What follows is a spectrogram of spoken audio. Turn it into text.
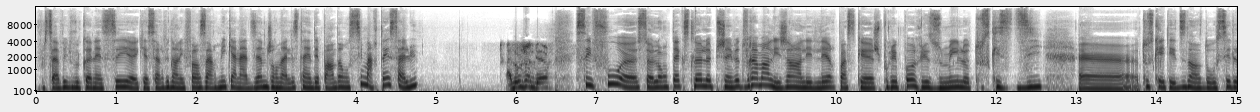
Vous le savez vous le connaissez qui a servi dans les forces armées canadiennes journaliste indépendant aussi. Martin salut Allô Geneviève? C'est fou euh, ce long texte-là, là, puis j'invite vraiment les gens à aller le lire parce que je pourrais pas résumer là, tout ce qui se dit, euh, tout ce qui a été dit dans ce dossier de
